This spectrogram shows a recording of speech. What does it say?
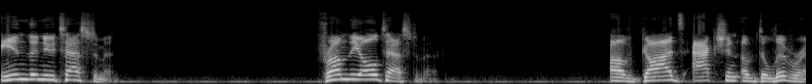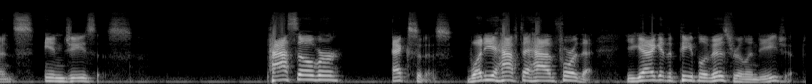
in the New Testament from the Old Testament of God's action of deliverance in Jesus? Passover, Exodus. What do you have to have for that? You got to get the people of Israel into Egypt.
